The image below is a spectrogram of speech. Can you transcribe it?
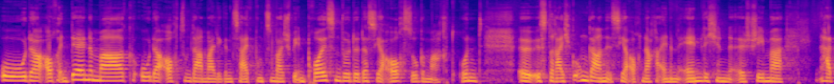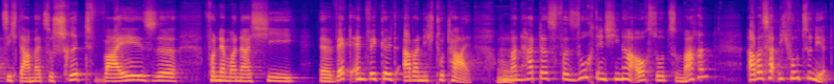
oder auch in Dänemark oder auch zum damaligen Zeitpunkt, zum Beispiel in Preußen würde das ja auch so gemacht. Und äh, Österreich-Ungarn ist ja auch nach einem ähnlichen äh, Schema, hat sich damals so schrittweise von der Monarchie äh, wegentwickelt, aber nicht total. Und mhm. man hat das versucht in China auch so zu machen. Aber es hat nicht funktioniert.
